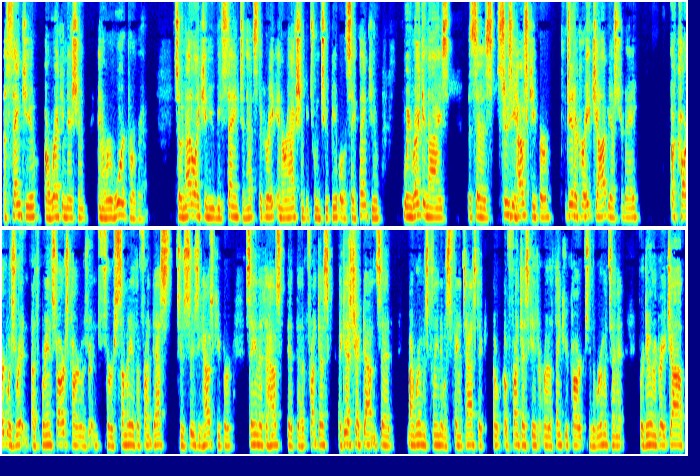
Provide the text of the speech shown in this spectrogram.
a thank you, a recognition, and a reward program. So not only can you be thanked, and that's the great interaction between two people to say thank you, we recognize it says Susie Housekeeper did a great job yesterday. A card was written, a Grand Stars card was written for somebody at the front desk to Susie Housekeeper, saying that the house that the front desk, I guess, checked out and said, my room was clean. It was fantastic. A, a front desk agent wrote a thank you card to the room attendant for doing a great job.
